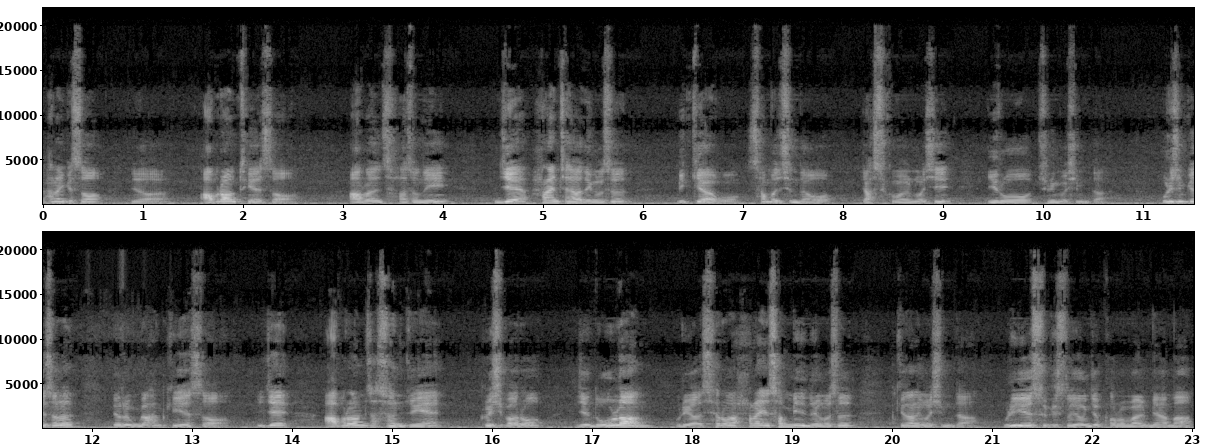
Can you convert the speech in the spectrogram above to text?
하나님께서 어, 아브라함 통해서 아브라함 자손이 이제 하나님 자녀가 된 것을 믿게 하고 삼아주신다고 약속하는 것이 이루어지는 것입니다. 우리 주님께서는 여러분과 함께 해서 이제 아브라함 자손 중에 그것이 바로 이제 놀라운 우리가 새로운 하나님의 선민이 되는 것을 깨닫는 것입니다. 우리 예수 그리스도 영접하로 말미암아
